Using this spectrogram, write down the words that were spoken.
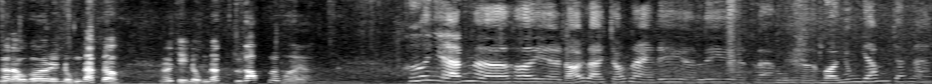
nó đâu có đụng đất đâu. Nó chỉ đụng đất gốc nó thôi à. Hứa với ảnh là thôi đổi lại chỗ này đi ly làm à, bò nhúng giấm cho anh ăn.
